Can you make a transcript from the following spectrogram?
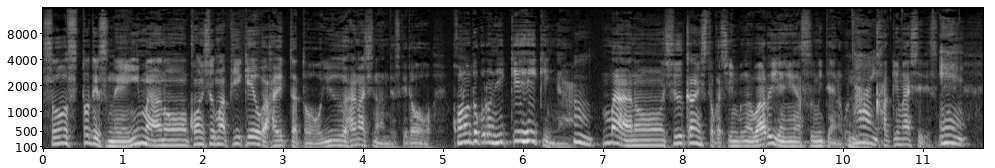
そうするとですね、今、あの、今週、まあ、PKO が入ったという話なんですけど、このところ日経平均が、うん、まあ、あの、週刊誌とか新聞が悪い円安みたいなことを書きましてですね、はいええ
